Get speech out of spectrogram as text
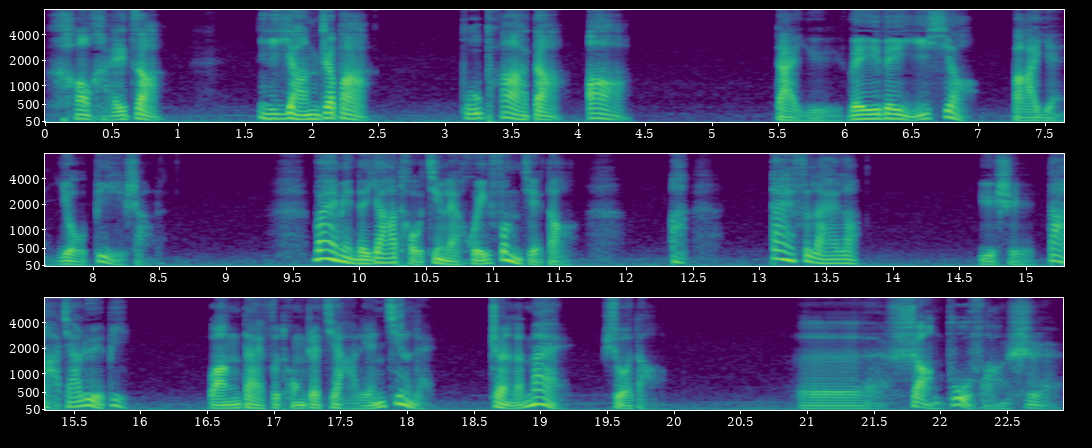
好孩子，你养着吧，不怕的啊。”黛玉微微一笑，把眼又闭上了。外面的丫头进来回凤姐道：“啊，大夫来了。”于是大家略避。王大夫同着贾琏进来，诊了脉，说道：“呃，尚不妨事，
